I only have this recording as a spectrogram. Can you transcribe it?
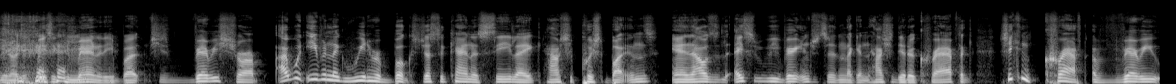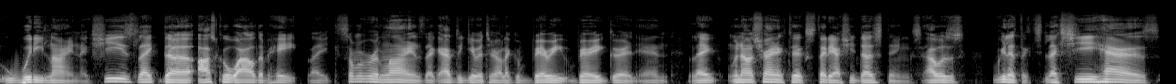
you know, just basic humanity. But she's very sharp. I would even like read her books just to kind of see like how she pushed buttons. And I was I used to be very interested in like in how she did her craft. Like she can craft a very witty line. Like she's like the Oscar Wilde of hate. Like some of her lines, like I have to give it to her, like very very good. And like when I was trying to study how she does things, I was realizing like she has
